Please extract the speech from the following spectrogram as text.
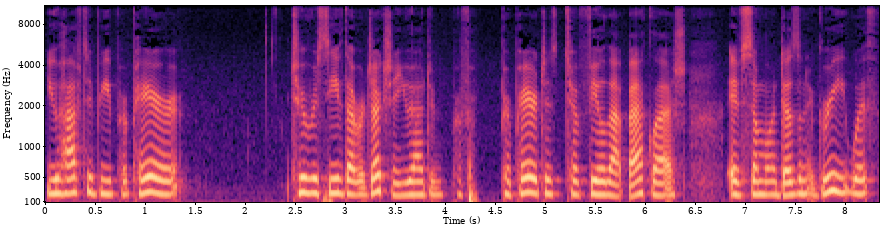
you have to be prepared to receive that rejection. You have to be pre- prepared to, to feel that backlash if someone doesn't agree with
